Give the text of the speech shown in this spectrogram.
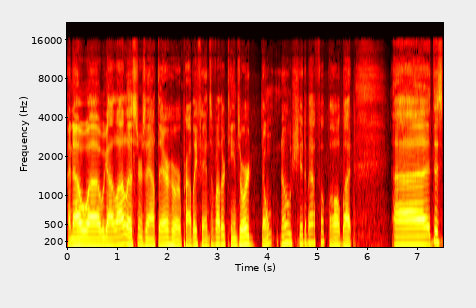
i know uh, we got a lot of listeners out there who are probably fans of other teams or don't know shit about football but uh this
